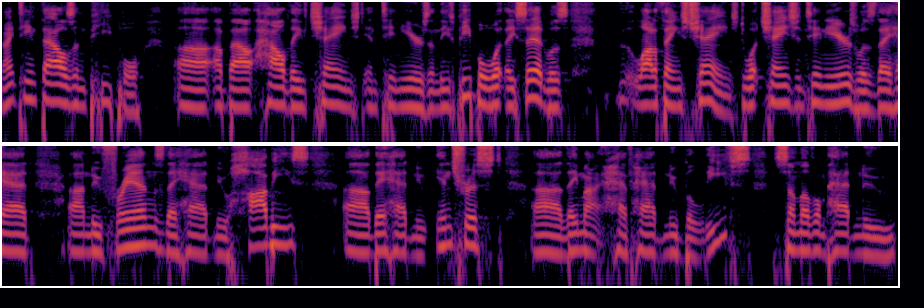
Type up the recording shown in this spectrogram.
nineteen thousand people uh, about how they've changed in ten years. And these people, what they said was a lot of things changed. What changed in ten years was they had uh, new friends, they had new hobbies. Uh, they had new interests. Uh, they might have had new beliefs. Some of them had new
